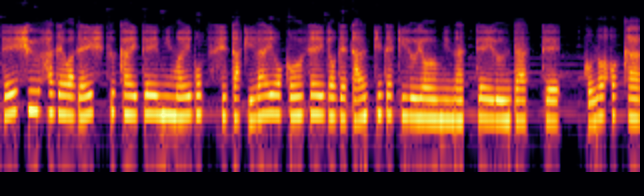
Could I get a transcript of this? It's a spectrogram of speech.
低周波では泥質海底に埋没した機雷を高精度で探知できるようになっているんだって。このほか、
